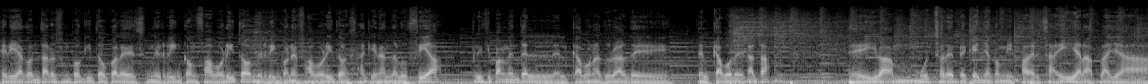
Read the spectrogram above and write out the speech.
quería contaros un poquito cuál es mi rincón favorito, mis rincones favoritos aquí en Andalucía, principalmente el, Cabo Natural de, del Cabo de Gata eh, iba mucho de pequeño con mis padres ahí, a la playa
